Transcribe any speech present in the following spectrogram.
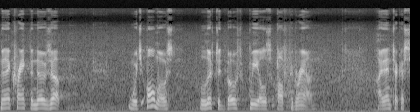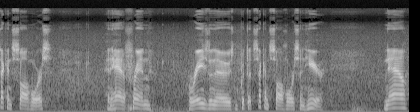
then I cranked the nose up, which almost lifted both wheels off the ground. I then took a second sawhorse and had a friend raise the nose and put that second sawhorse in here. Now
